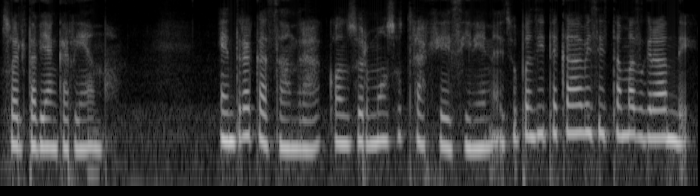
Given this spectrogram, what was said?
suelta Bianca riendo. Entra Cassandra con su hermoso traje de sirena y su pancita cada vez está más grande.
